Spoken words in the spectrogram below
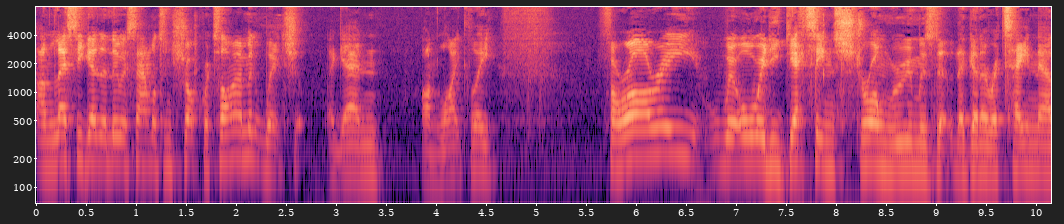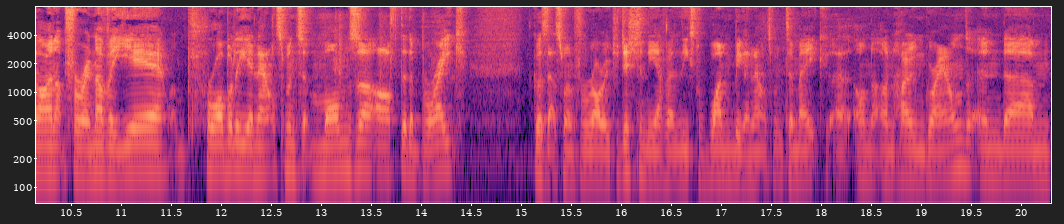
unless he get the Lewis Hamilton shock retirement, which again unlikely. Ferrari, we're already getting strong rumours that they're going to retain their lineup for another year. Probably announcement at Monza after the break because that's when Ferrari traditionally have at least one big announcement to make uh, on on home ground. And um,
